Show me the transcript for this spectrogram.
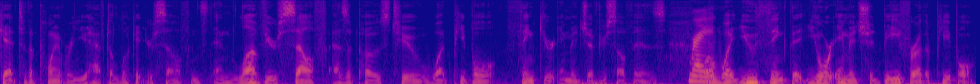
get to the point where you have to look at yourself and, and love yourself as opposed to what people think your image of yourself is right. or what you think that your image should be for other people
